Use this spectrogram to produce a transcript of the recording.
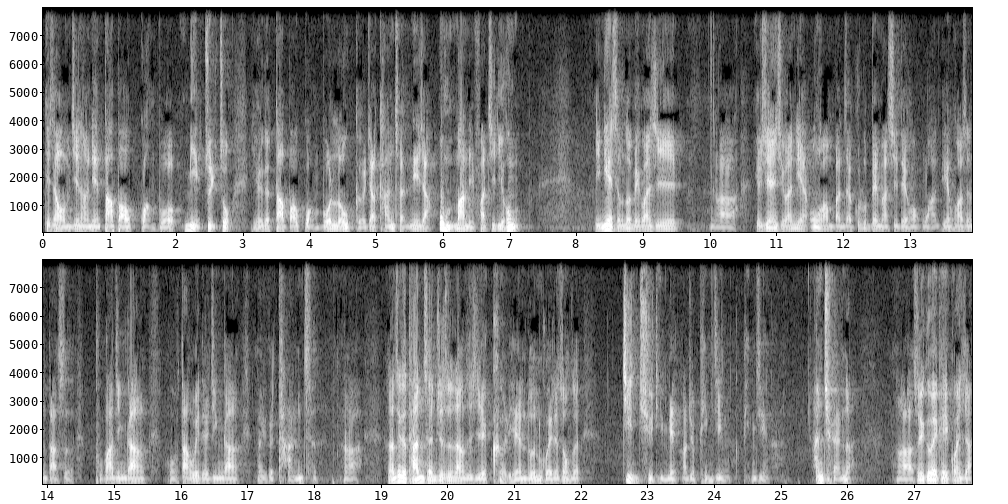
就像我们经常念大宝广博灭罪咒，有一个大宝广博楼阁叫坛城，念一下嗡嘛呢发吉利吽。你念什么都没关系啊。有些人喜欢念嗡王班扎咕噜贝玛西德吽，哇，莲花生大师、普巴金刚、哦大威德金刚，那有个坛城啊。那这个坛城就是让这些可怜轮回的众生进去里面啊，就平静平静了，安全了。啊，所以各位可以观想，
